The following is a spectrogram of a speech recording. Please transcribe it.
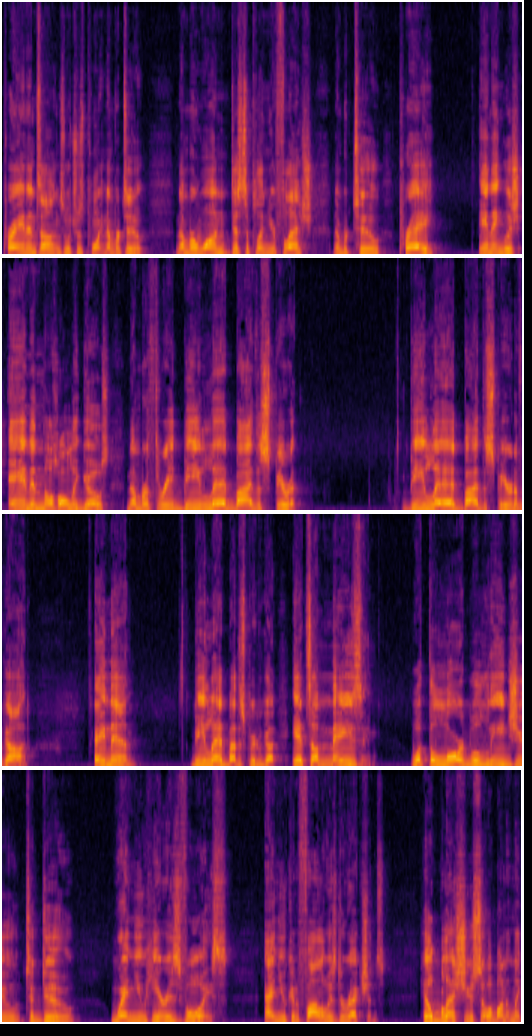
Praying in tongues, which was point number two. Number one, discipline your flesh. Number two, pray in English and in the Holy Ghost. Number three, be led by the Spirit. Be led by the Spirit of God. Amen. Be led by the Spirit of God. It's amazing what the Lord will lead you to do when you hear His voice and you can follow his directions. He'll bless you so abundantly.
